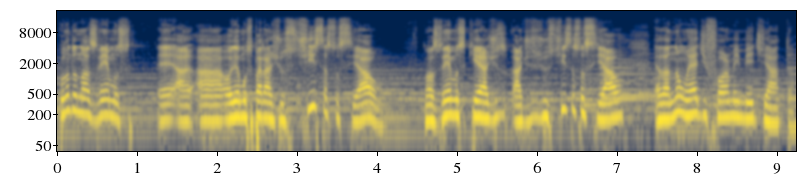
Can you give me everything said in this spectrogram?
quando nós vemos, é, a, a, olhamos para a justiça social, nós vemos que a, justiça social, ela não é de forma imediata.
